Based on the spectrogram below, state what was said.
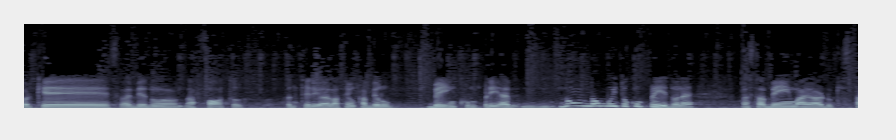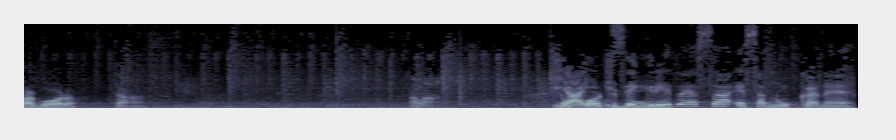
porque você vai ver no, na foto anterior, ela tem o cabelo bem comprido, é, não, não muito comprido, né, mas está bem maior do que está agora. Tá. Olha lá. É e um aí corte o segredo bem... é essa, essa nuca, né?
